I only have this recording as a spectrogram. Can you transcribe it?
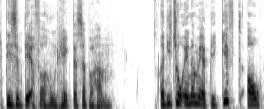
det er ligesom derfor, hun hægter sig på ham. Og de to ender med at blive gift, og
